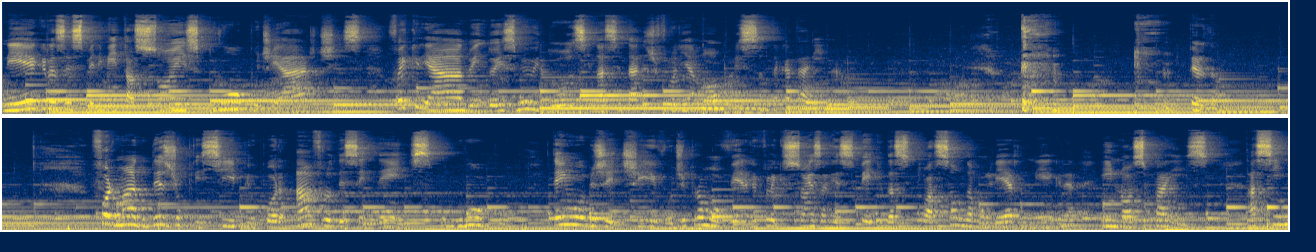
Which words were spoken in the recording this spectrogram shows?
Negras Experimentações Grupo de Artes, foi criado em 2012 na cidade de Florianópolis, Santa Catarina. Perdão. Formado desde o princípio por afrodescendentes, o grupo tem o objetivo de promover reflexões a respeito da situação da mulher negra em nosso país, assim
